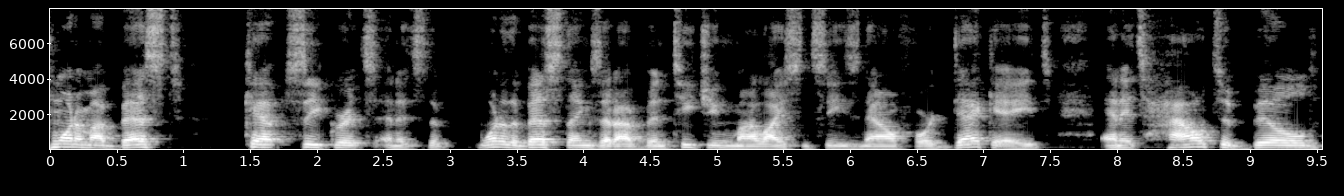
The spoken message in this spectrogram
one of my best kept secrets, and it's the one of the best things that I've been teaching my licensees now for decades, and it's how to build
